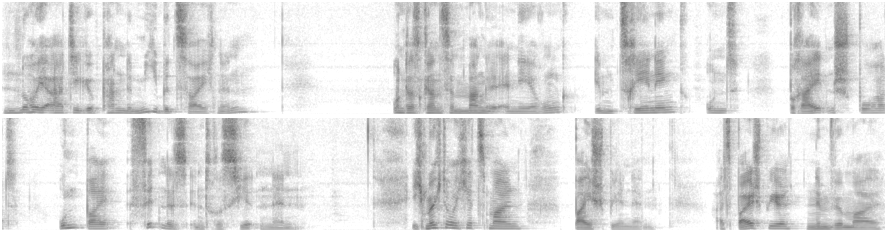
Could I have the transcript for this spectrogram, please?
neuartige Pandemie bezeichnen und das Ganze Mangelernährung im Training und Breitensport und bei Fitnessinteressierten nennen. Ich möchte euch jetzt mal ein Beispiel nennen. Als Beispiel nehmen wir mal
